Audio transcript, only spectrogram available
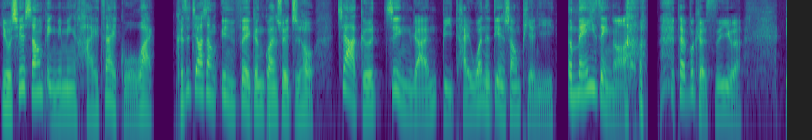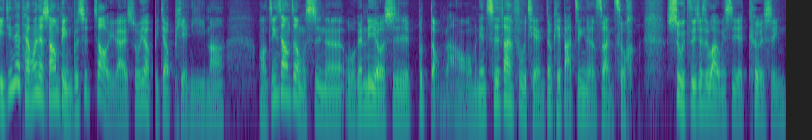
有些商品明明还在国外，可是加上运费跟关税之后，价格竟然比台湾的电商便宜，Amazing 啊！太不可思议了。已经在台湾的商品，不是照理来说要比较便宜吗？哦，经商这种事呢，我跟 Leo 是不懂啦。哈。我们连吃饭付钱都可以把金额算错，数字就是外文系的克星。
